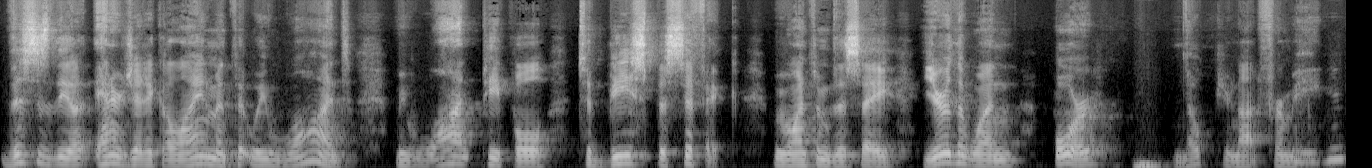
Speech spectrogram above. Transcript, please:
this is the energetic alignment that we want. We want people to be specific. We want them to say, You're the one, or nope, you're not for me. Mhm.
